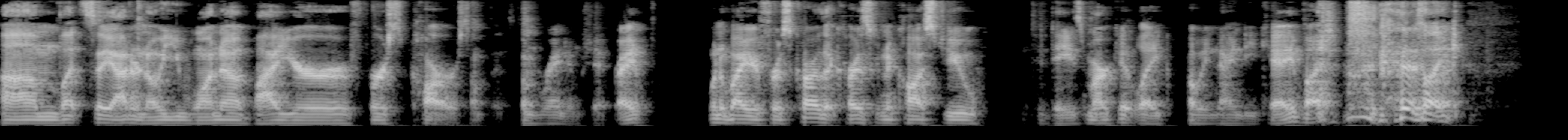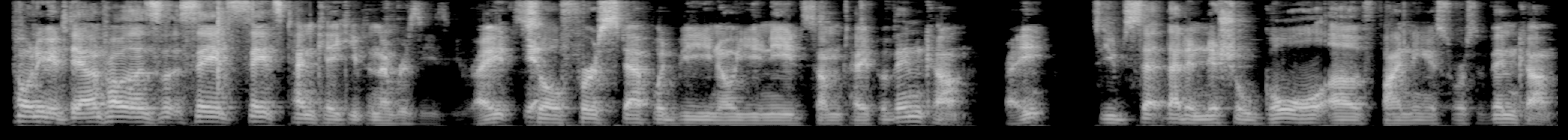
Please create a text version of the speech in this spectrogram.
Um, let's say, I don't know, you want to buy your first car or something, some random shit, right? Want to buy your first car. That car is going to cost you in today's market, like probably 90K, but like toning it down, probably let's, say it's, say it's 10K, keep the numbers easy, right? Yeah. So first step would be, you know, you need some type of income, right? So you'd set that initial goal of finding a source of income.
